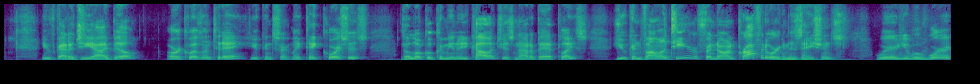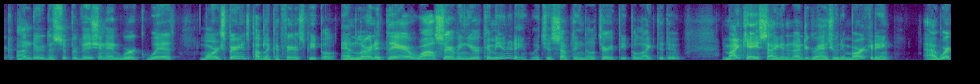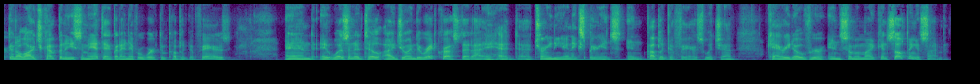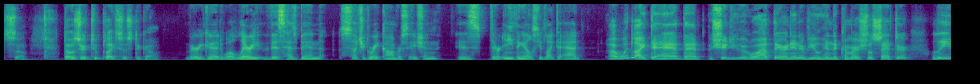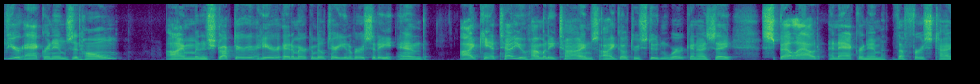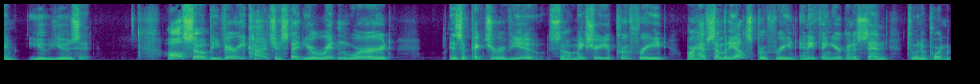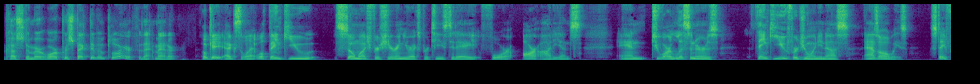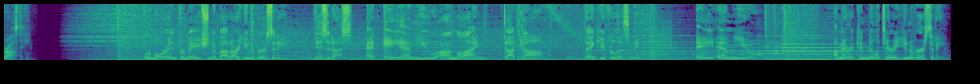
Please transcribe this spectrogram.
You've got a GI Bill or equivalent today. You can certainly take courses. The local community college is not a bad place. You can volunteer for nonprofit organizations where you will work under the supervision and work with more experienced public affairs people and learn it there while serving your community, which is something military people like to do. In my case, I got an undergraduate in marketing. I worked in a large company, Symantec, but I never worked in public affairs. And it wasn't until I joined the Red Cross that I had uh, training and experience in public affairs, which I've carried over in some of my consulting assignments. So those are two places to go. Very good. Well, Larry, this has been such a great conversation. Is there anything else you'd like to add? I would like to add that should you go out there and interview in the commercial center, leave your acronyms at home. I'm an instructor here at American Military University, and I can't tell you how many times I go through student work and I say, spell out an acronym the first time you use it. Also, be very conscious that your written word is a picture of you. So make sure you proofread or have somebody else proofread anything you're going to send to an important customer or prospective employer for that matter. Okay, excellent. Well, thank you so much for sharing your expertise today for our audience. And to our listeners, thank you for joining us. As always, stay frosty. For more information about our university, visit us at amuonline.com. Thank you for listening. AMU, American Military University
